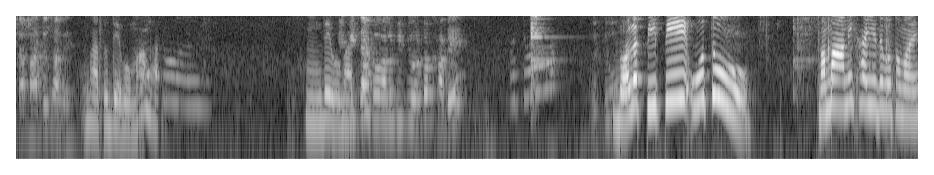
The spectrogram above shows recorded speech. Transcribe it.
ভাতু খাবে? ভাতও দেবো মা ভাত। হুম দেবো ভাত। ডাকো বলো পিপি ওটো খাবে? বলো পিপি ও তো মামা আমি খাইয়ে দেবো তোমায়।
